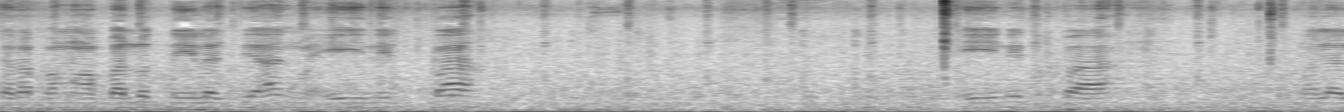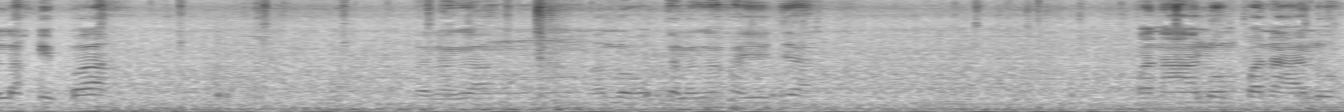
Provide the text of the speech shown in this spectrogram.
Masarap ang mga balot nila dyan. Mainit pa. Mainit pa. Malalaki pa. Talagang ano talaga kayo dyan. Panalong panalo.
